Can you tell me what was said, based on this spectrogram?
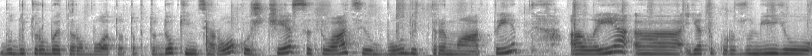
будуть робити роботу. Тобто до кінця року ще ситуацію будуть тримати, але, е, я так розумію,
